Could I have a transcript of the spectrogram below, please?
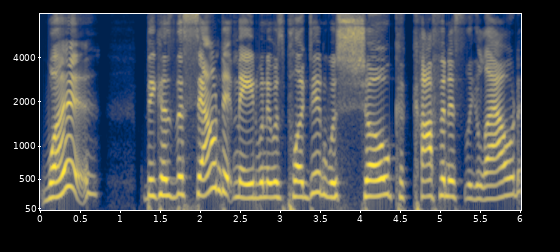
what? Because the sound it made when it was plugged in was so cacophonously loud. Uh,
